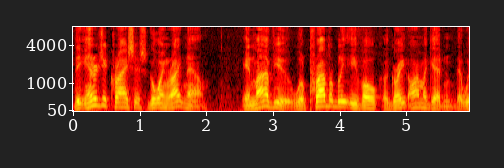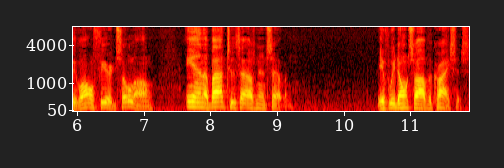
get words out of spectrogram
The energy crisis going right now in my view, will probably evoke a great Armageddon that we've all feared so long in about 2007 if we don't solve the crisis.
